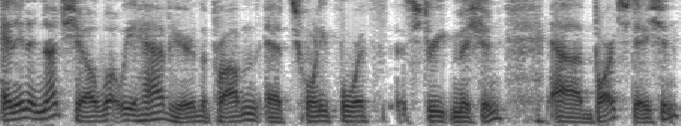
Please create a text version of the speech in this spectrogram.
And in a nutshell, what we have here, the problem at 24th Street Mission, uh, BART station,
